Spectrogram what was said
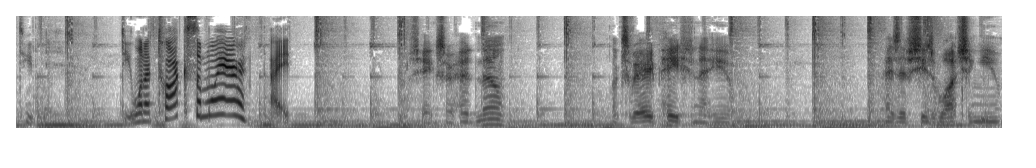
Do, do you want to talk somewhere? I. Shakes her head no. Looks very patient at you. As if she's watching you.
